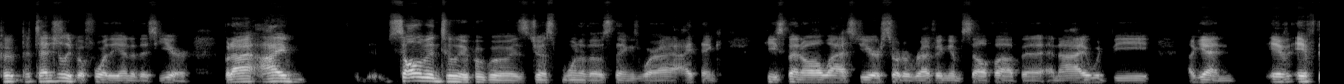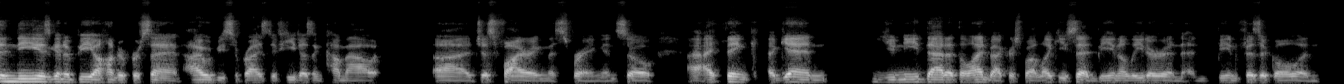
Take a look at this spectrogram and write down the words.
p- potentially before the end of this year. But I, I Solomon Tuliaupupu is just one of those things where I, I, think he spent all last year sort of revving himself up, and, I would be again if if the knee is going to be hundred percent, I would be surprised if he doesn't come out uh, just firing this spring. And so I think again you need that at the linebacker spot, like you said, being a leader and, and being physical and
